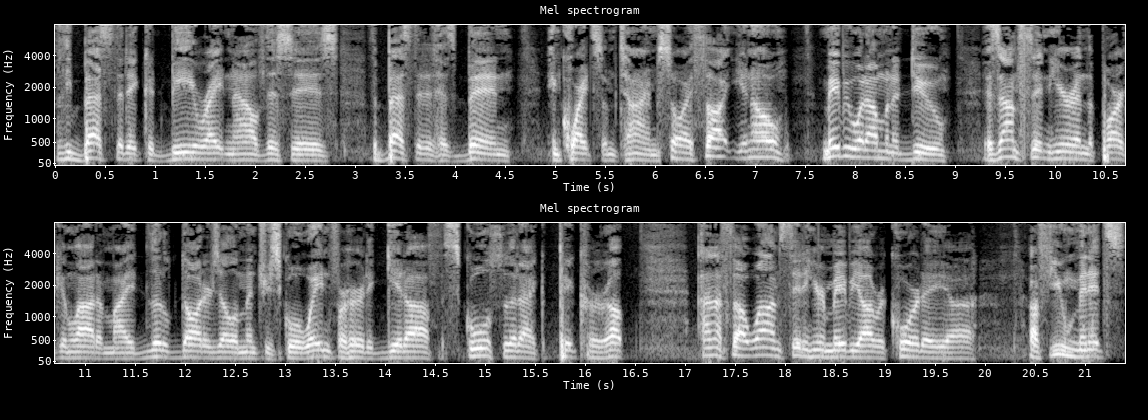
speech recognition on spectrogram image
the best that it could be right now, this is the best that it has been in quite some time. So I thought, you know, maybe what I'm going to do is I'm sitting here in the parking lot of my little daughter's elementary school waiting for her to get off of school so that I could pick her up. And I thought while I'm sitting here, maybe I'll record a, uh, a few minutes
